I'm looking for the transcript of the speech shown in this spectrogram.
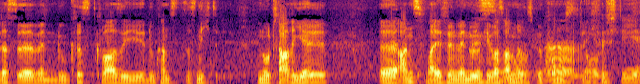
Das, äh, wenn du kriegst quasi, du kannst das nicht notariell äh, anzweifeln, wenn du irgendwie was anderes bekommst, ah, ich glaube ich. verstehe,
